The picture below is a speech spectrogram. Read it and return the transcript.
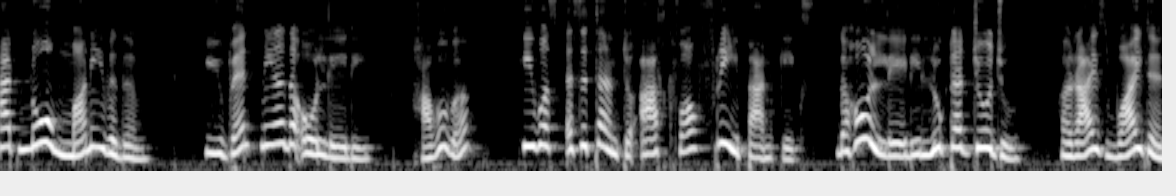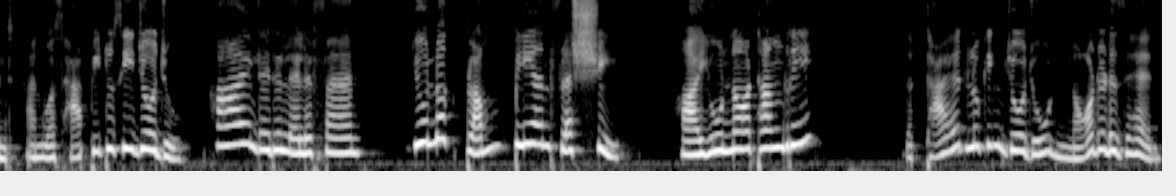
had no money with him. He went near the old lady. However, he was hesitant to ask for free pancakes. The old lady looked at Jojo. Her eyes widened and was happy to see Jojo. Hi, little elephant. You look plumpy and fleshy. Are you not hungry? The tired looking Jojo nodded his head.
